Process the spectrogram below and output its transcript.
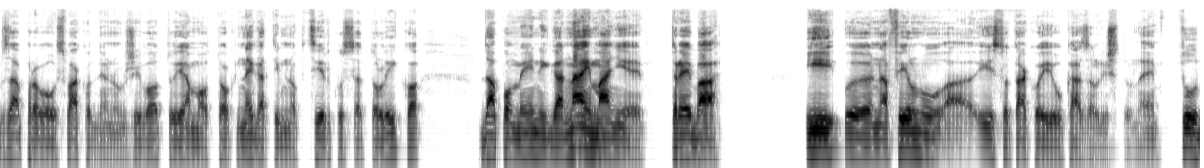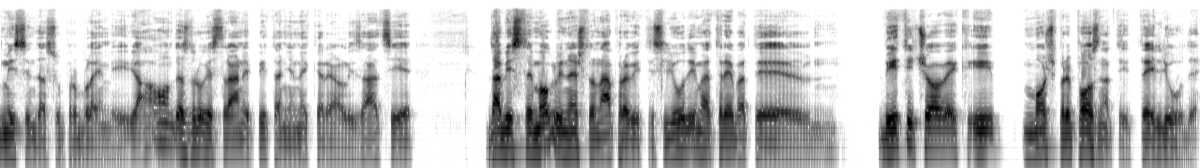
zapravo u svakodnevnom životu imamo tog negativnog cirkusa toliko da po meni ga najmanje treba i e, na filmu, a isto tako i u kazalištu. Ne? Tu mislim da su problemi. A onda s druge strane pitanje neke realizacije. Da biste mogli nešto napraviti s ljudima, trebate biti čovjek i moći prepoznati te ljude.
